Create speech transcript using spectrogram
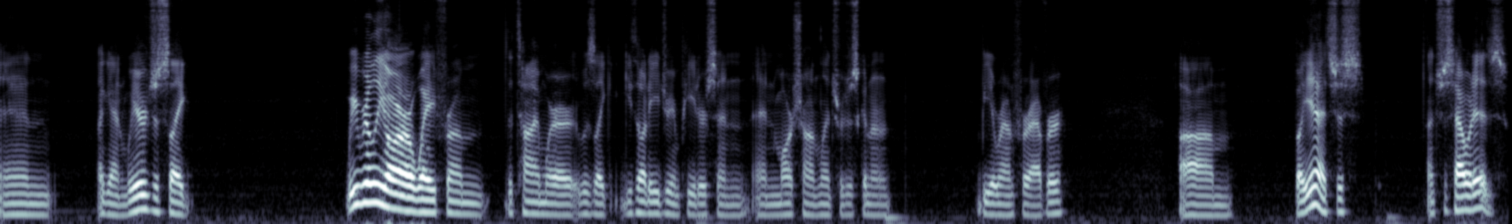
And again, we're just like we really are away from the time where it was like you thought Adrian Peterson and Marshawn Lynch were just gonna be around forever. Um, but yeah, it's just that's just how it is.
